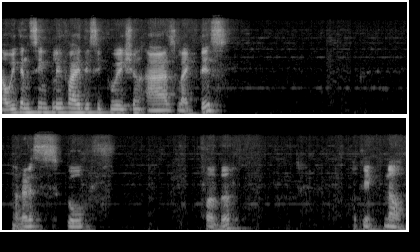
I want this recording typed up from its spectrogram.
Now we can simplify this equation as like this. Now let us go further. Okay, now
